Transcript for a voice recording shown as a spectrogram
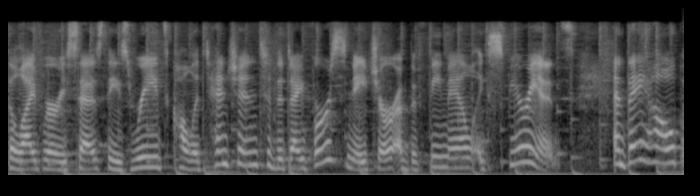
The library says these reads call attention to the diverse nature of the female experience, and they hope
